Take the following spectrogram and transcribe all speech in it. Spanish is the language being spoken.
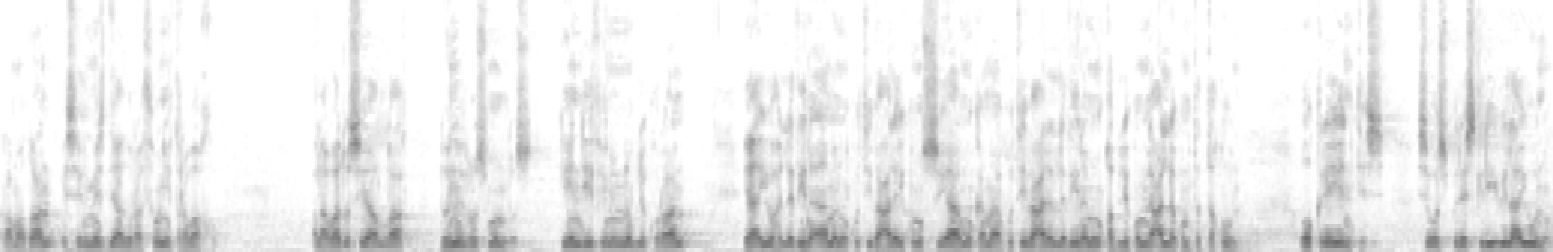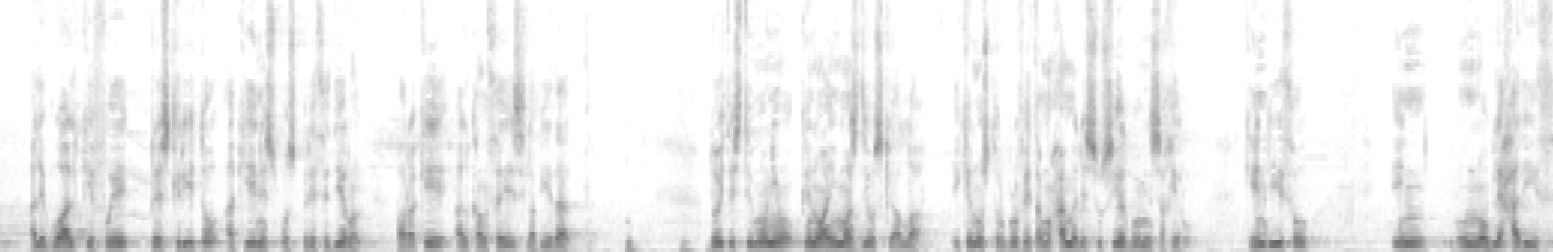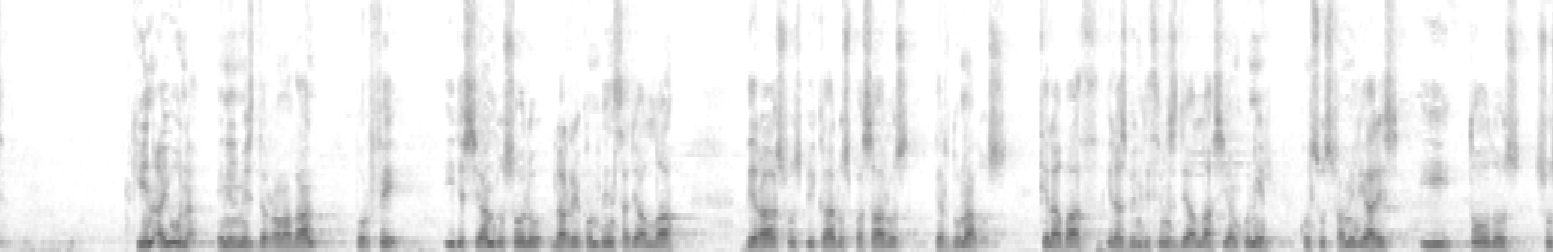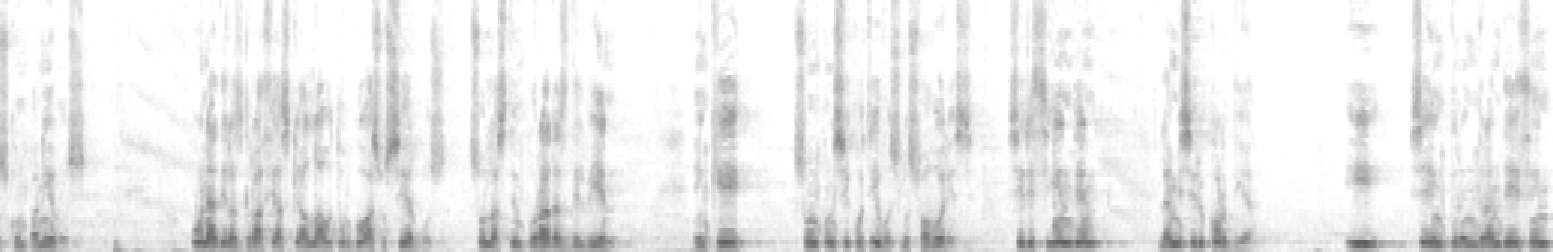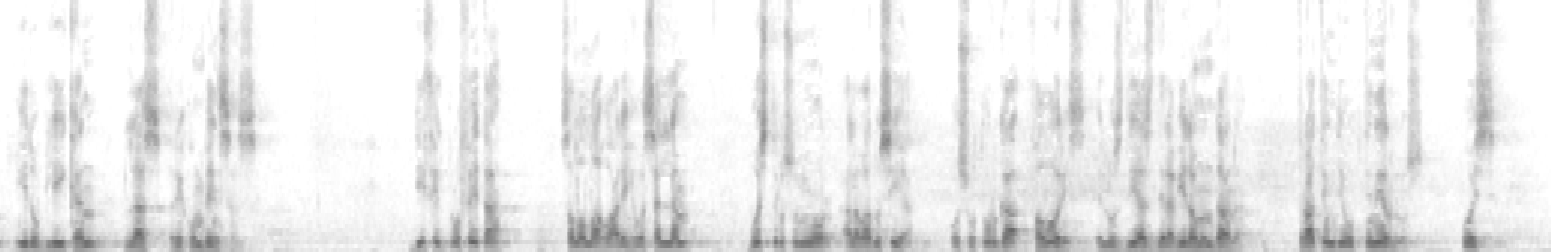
Ramadán es el mes de adoración y trabajo. Alabado sea Allah, dueño de los mundos, quien dice en el noble Corán, يا أيها الذين آمنوا كتب عليكم الصيام كما كتب على الذين من قبلكم لعلكم تتقون Oh creyentes, se os prescribe el ayuno, al igual que fue prescrito a quienes os precedieron, para que alcancéis la piedad. Doy testimonio que no hay más Dios que Allah y que nuestro profeta Muhammad es su siervo y mensajero, quien dijo en un noble hadith, quien ayuna en el mes de Ramadán por fe y deseando solo la recompensa de Allah, verá sus pecados pasados perdonados. Que la paz y las bendiciones de Allah sean con él, con sus familiares y todos sus compañeros. Una de las gracias que Allah otorgó a sus siervos son las temporadas del bien, en que son consecutivos los favores, se descienden la misericordia y se engrandecen y duplican las recompensas. Dice el profeta sallallahu alaihi wasallam, vuestro Señor alabado sea, os otorga favores en los días de la vida mundana. Traten de obtenerlos, pues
